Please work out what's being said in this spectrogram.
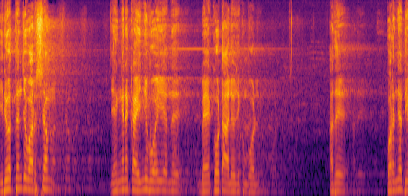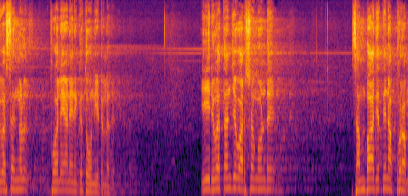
ഇരുപത്തഞ്ച് വർഷം എങ്ങനെ കഴിഞ്ഞു പോയി എന്ന് ബാക്കോട്ട് ആലോചിക്കുമ്പോൾ അത് കുറഞ്ഞ ദിവസങ്ങൾ പോലെയാണ് എനിക്ക് തോന്നിയിട്ടുള്ളത്. ഈ ഇരുപത്തഞ്ച് വർഷം കൊണ്ട് സമ്പാദ്യത്തിനപ്പുറം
